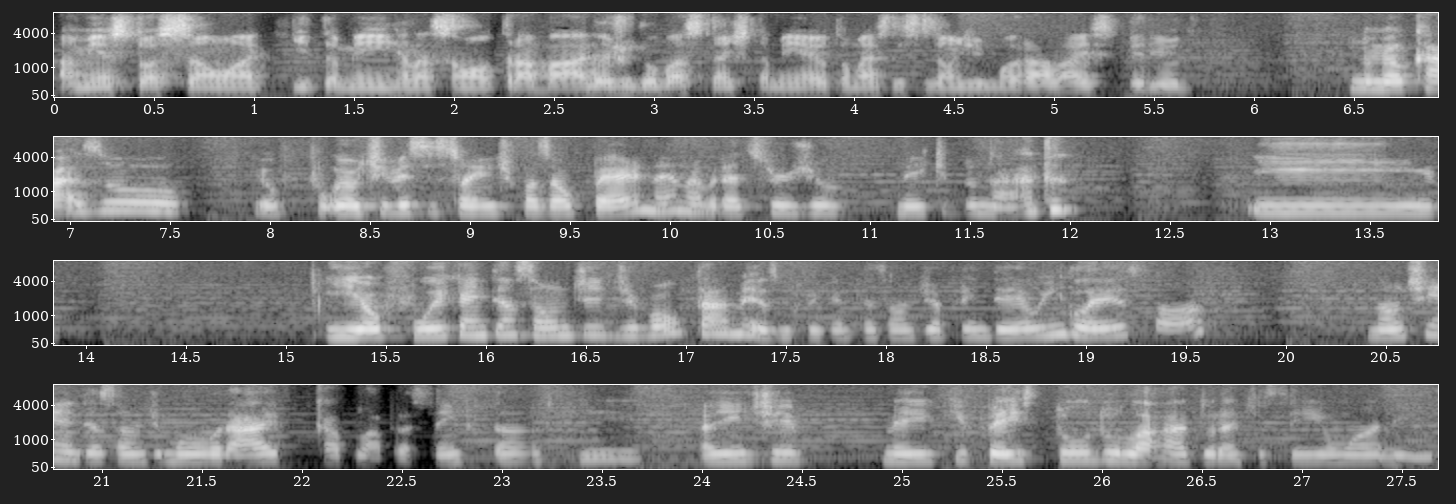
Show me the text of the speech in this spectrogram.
A minha situação aqui também em relação ao trabalho ajudou bastante também a eu tomar essa decisão de morar lá esse período. No meu caso, eu, eu tive esse sonho de fazer au pair, né? Na verdade, surgiu meio que do nada. E, e eu fui com a intenção de, de voltar mesmo, fui com a intenção de aprender o inglês só não tinha intenção de morar e ficar lá para sempre, tanto que a gente meio que fez tudo lá durante esse um ano e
